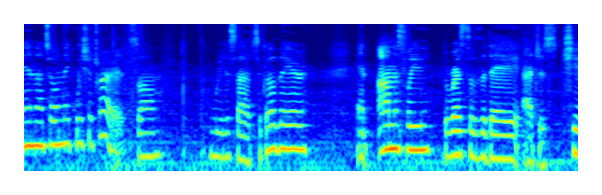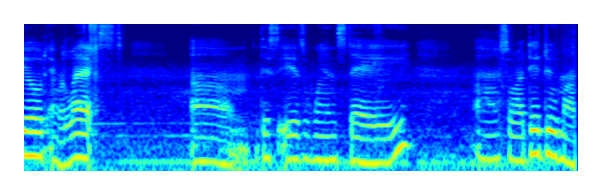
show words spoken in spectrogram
And I told Nick we should try it. So we decided to go there. And honestly, the rest of the day, I just chilled and relaxed. Um, this is Wednesday. Uh, so I did do my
